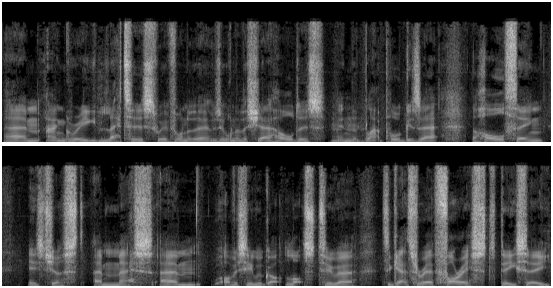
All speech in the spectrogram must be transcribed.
um, angry letters with one of the was it one of the shareholders mm-hmm. in the mm-hmm. Blackpool Gazette. The whole thing is just a mess. Um, obviously, we've got lots to uh, to get through here. Forest, DC.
